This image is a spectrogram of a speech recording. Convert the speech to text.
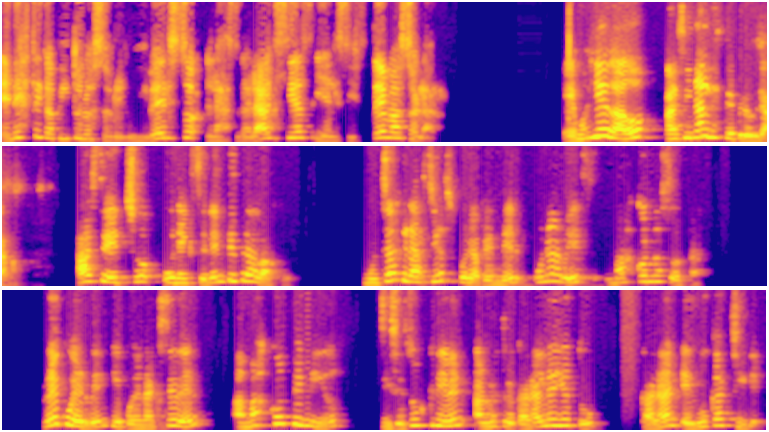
en este capítulo sobre el universo, las galaxias y el sistema solar. Hemos llegado al final de este programa. Has hecho un excelente trabajo. Muchas gracias por aprender una vez más con nosotras. Recuerden que pueden acceder a más contenidos si se suscriben a nuestro canal de YouTube, Canal Educa Chile.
